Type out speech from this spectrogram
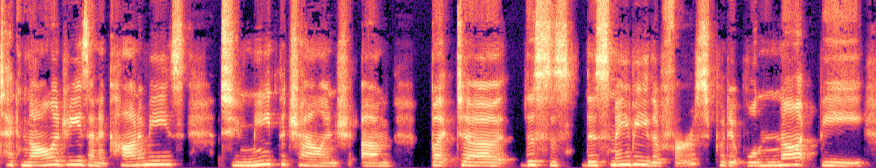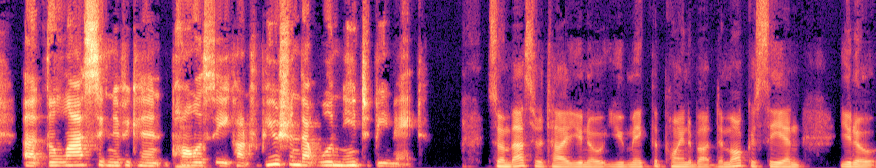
technologies and economies to meet the challenge. Um, but uh, this is this may be the first, but it will not be uh, the last significant hmm. policy contribution that will need to be made. So, Ambassador Tai, you know, you make the point about democracy, and you know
